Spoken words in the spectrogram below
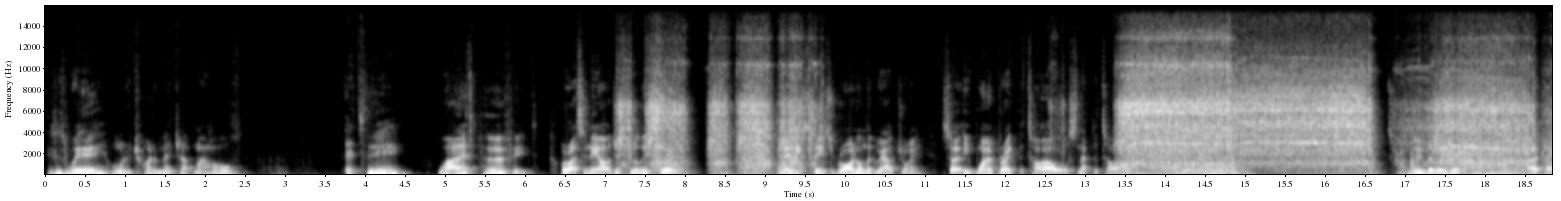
this is where I wanna try to match up my holes. That's there. Wow, that's perfect. All right, so now I'll just drill this through. And as you can see, it's right on the grout joint, so it won't break the tile or snap the tile. It's moved a little bit. Okay,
